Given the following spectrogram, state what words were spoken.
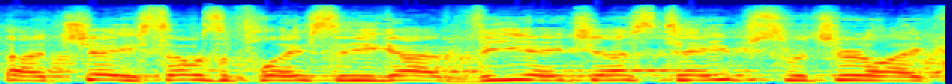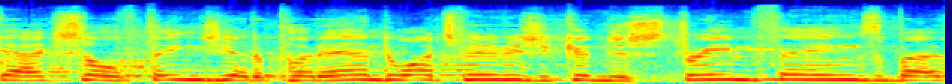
Uh, Chase, that was a place that you got VHS tapes, which are like actual things you had to put in to watch movies. You couldn't just stream things. But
